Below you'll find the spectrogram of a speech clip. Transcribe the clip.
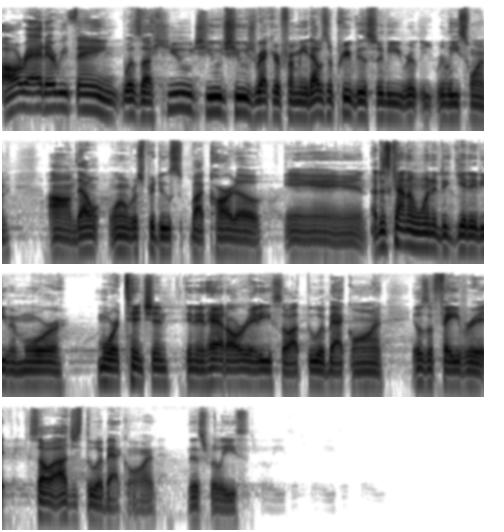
All Everything was a huge, huge, huge record for me. That was a previously re- released one. Um, that one was produced by Cardo, and I just kind of wanted to get it even more more attention than it had already, so I threw it back on. It was a favorite, so I just threw it back on this release.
